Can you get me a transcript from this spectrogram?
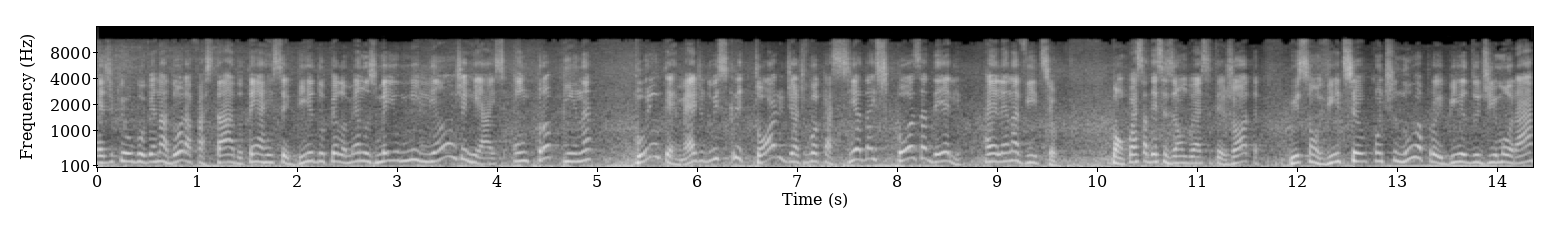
é de que o governador afastado tenha recebido pelo menos meio milhão de reais em propina por intermédio do escritório de advocacia da esposa dele, a Helena Witzel. Bom, com essa decisão do STJ, Wilson Witzel continua proibido de morar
